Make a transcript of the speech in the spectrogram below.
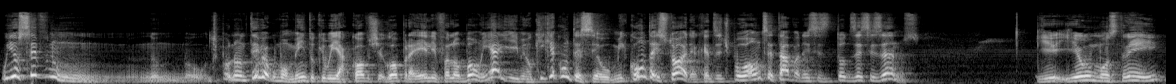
o Yosef não, não, tipo, não teve algum momento que o Yaakov chegou para ele e falou, bom, e aí, meu, o que, que aconteceu? Me conta a história. Quer dizer, tipo, onde você estava nesses todos esses anos? E, e eu mostrei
